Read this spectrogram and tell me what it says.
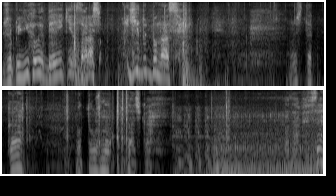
вже приїхали, деякі зараз їдуть до нас. Ось така потужна тачка. Отак, все,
